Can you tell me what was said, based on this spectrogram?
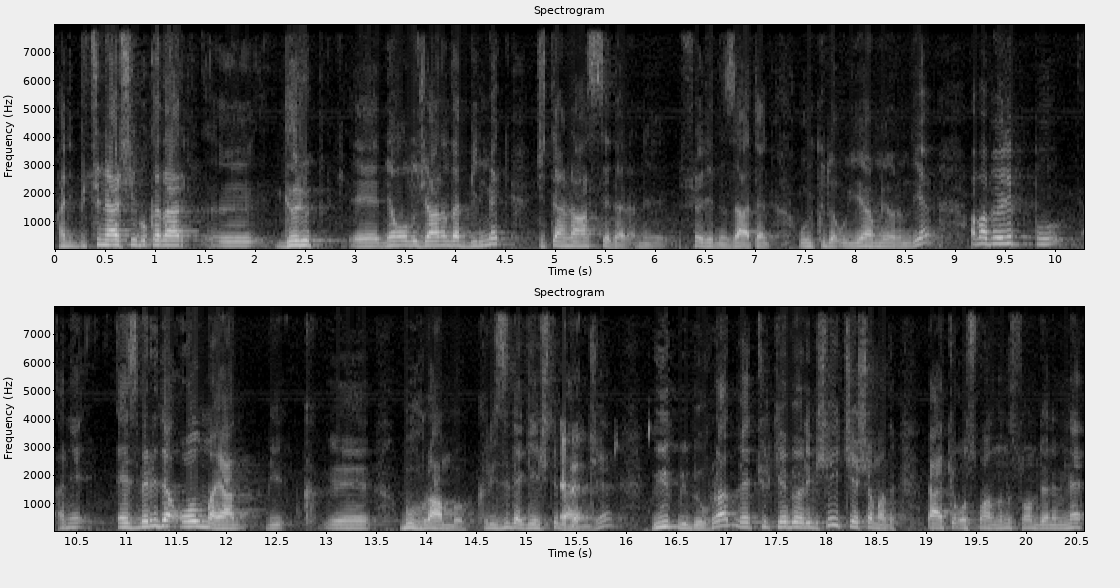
hani bütün her şeyi bu kadar e, görüp e, ne olacağını da bilmek cidden rahatsız eder. Hani söyledin zaten uykuda uyuyamıyorum diye. Ama böyle bu hani ezberi de olmayan bir e, buhran bu. Krizi de geçti Evet. bence. Büyük bir buhran ve Türkiye böyle bir şey hiç yaşamadı. Belki Osmanlı'nın son dönemine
